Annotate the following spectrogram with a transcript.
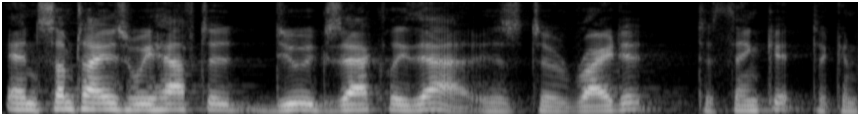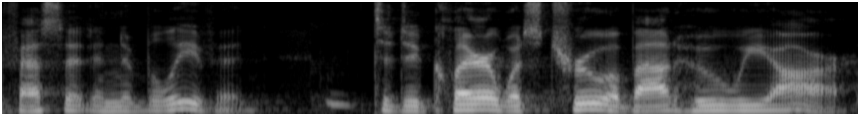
And sometimes we have to do exactly that is to write it, to think it, to confess it, and to believe it, to declare what's true about who we are.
